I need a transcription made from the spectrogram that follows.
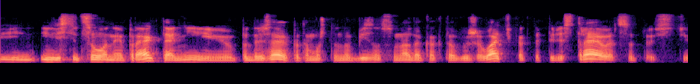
инвестиционные проекты, они подрезают, потому что ну, бизнесу надо как-то выживать, как-то перестраиваться. То есть э,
